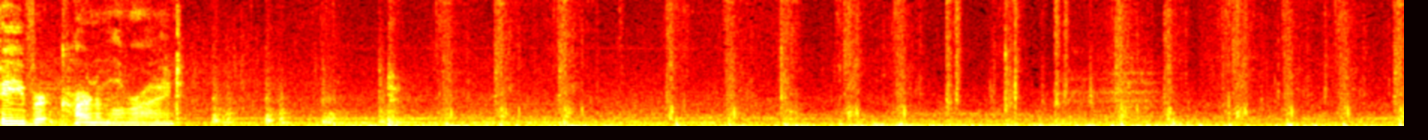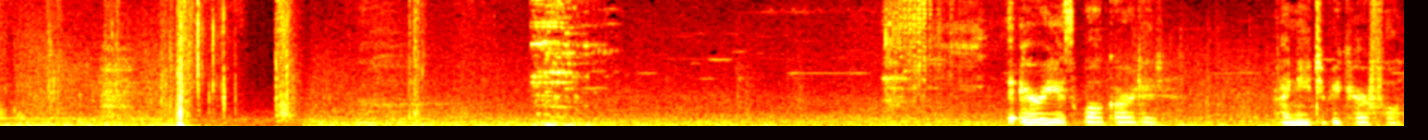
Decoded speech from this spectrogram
Favorite carnival ride. The area is well guarded. I need to be careful.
